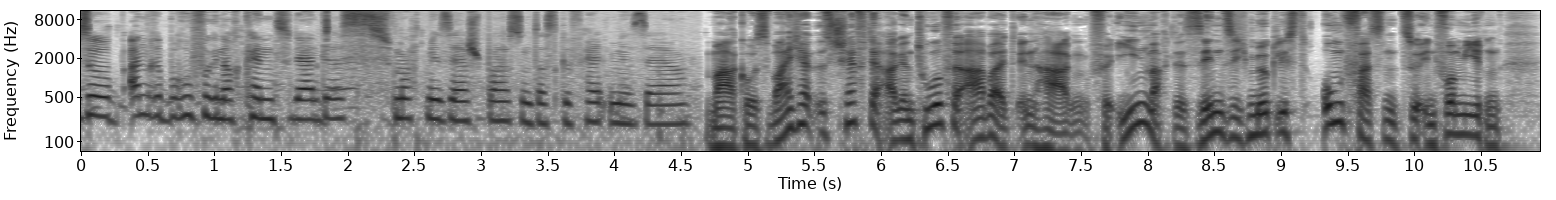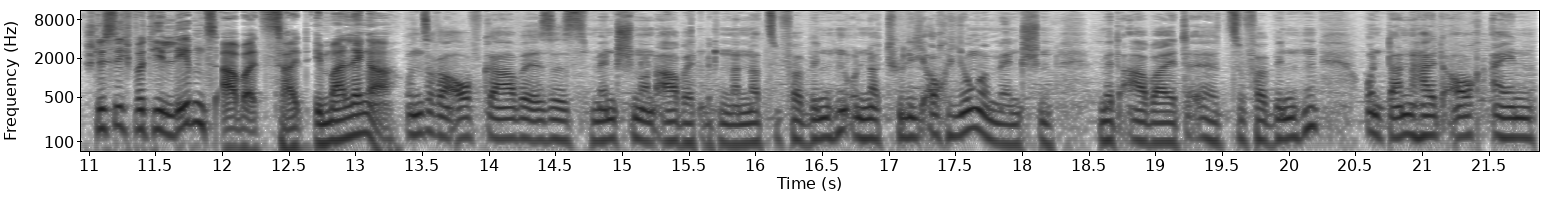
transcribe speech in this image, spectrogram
so andere Berufe noch kennenzulernen. Das macht mir sehr Spaß und das gefällt mir sehr. Markus Weichert ist Chef der Agentur für Arbeit in Hagen. Für ihn macht es Sinn, sich möglichst umfassend zu informieren. Schließlich wird die Lebensarbeitszeit immer länger. Unsere Aufgabe ist es, Menschen und Arbeit miteinander zu verbinden und natürlich auch junge Menschen mit Arbeit äh, zu verbinden und dann halt auch ein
